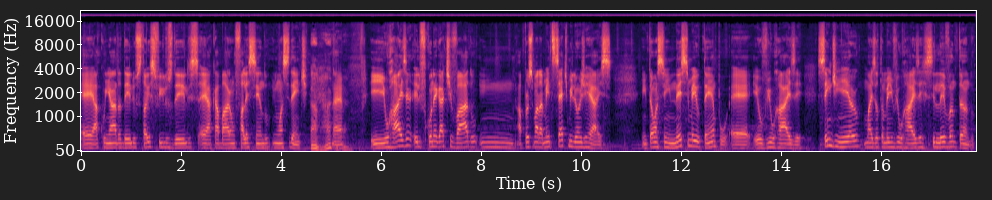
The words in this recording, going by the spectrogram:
é, a cunhada dele, os três filhos deles é, acabaram falecendo em um acidente. Caraca, né? E o Heiser, ele ficou negativado em aproximadamente 7 milhões de reais. Então, assim, nesse meio tempo, é, eu vi o Heiser sem dinheiro, mas eu também vi o Heiser se levantando.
